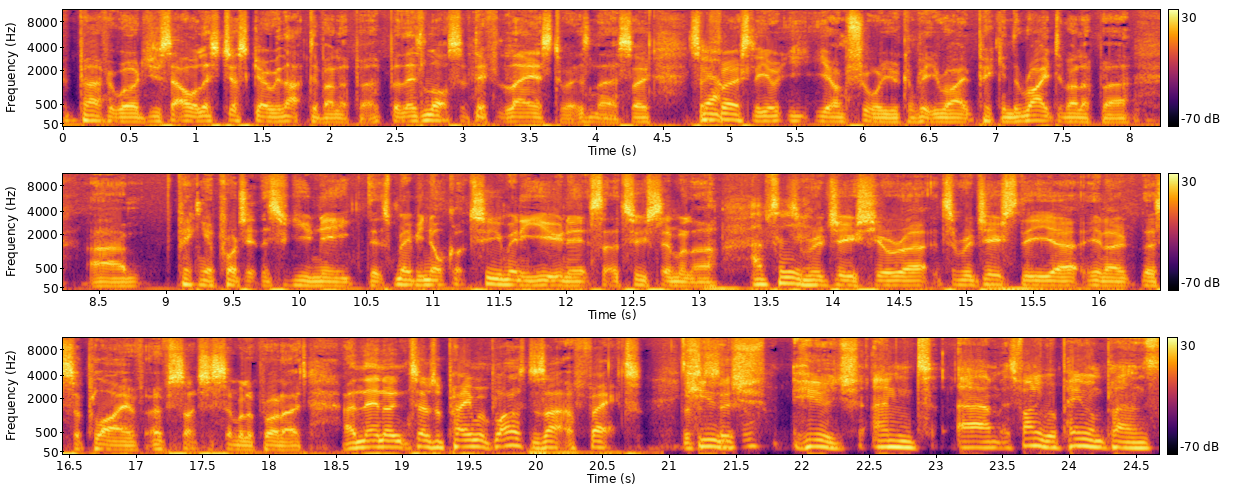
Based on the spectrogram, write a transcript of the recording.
a perfect world, you say, oh, let's just go with that developer. But there's lots of different layers to it, isn't there? So, so yeah. firstly, you're, you, I'm sure you're completely right. Picking the right developer. Um, picking a project that's unique, that's maybe not got too many units that are too similar. Absolutely. To reduce your uh, to reduce the uh, you know the supply of, of such a similar product. And then in terms of payment plans, does that affect the huge, decision? Huge. And um, it's funny with payment plans.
